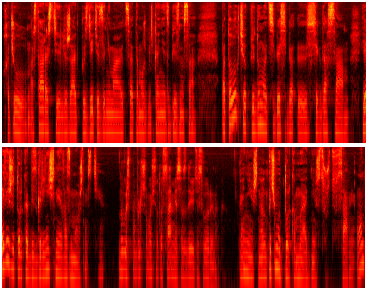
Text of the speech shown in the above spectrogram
Хочу на старости лежать, пусть дети занимаются, это может быть конец бизнеса. Потолок человек придумает себе себя э, всегда сам. Я вижу только безграничные возможности. Ну вы же по большому счету сами создаете свой рынок. Конечно. Ну, почему только мы одни сами? Он,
